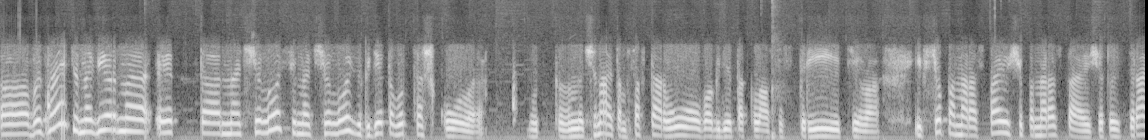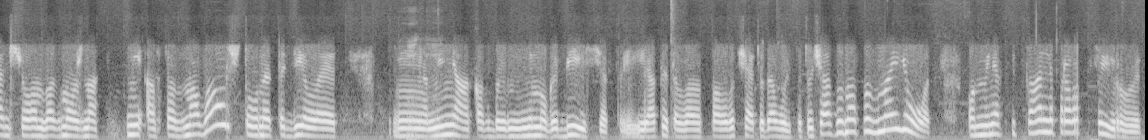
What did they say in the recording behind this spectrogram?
А, вы знаете, наверное, это началось и началось где-то вот со школы. Вот начиная там со второго где-то класса, с третьего. И все по нарастающей, по нарастающей. То есть раньше он, возможно, не осознавал, что он это делает меня как бы немного бесит и от этого получает удовольствие, то сейчас он осознает, он меня специально провоцирует.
